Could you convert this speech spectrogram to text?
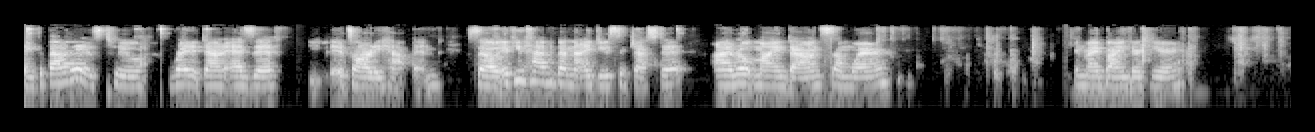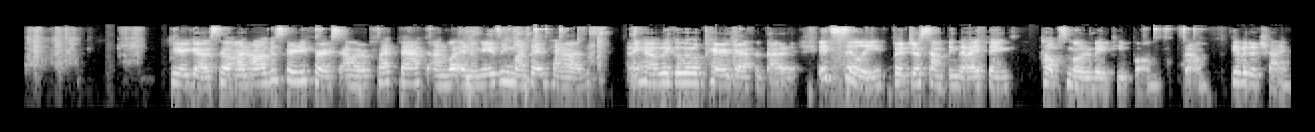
think about it is to write it down as if it's already happened. So if you haven't done that, I do suggest it. I wrote mine down somewhere in my binder here. Here you go. So on August 31st, I'll reflect back on what an amazing month I've had. And I have like a little paragraph about it. It's silly, but just something that I think helps motivate people. So give it a try.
